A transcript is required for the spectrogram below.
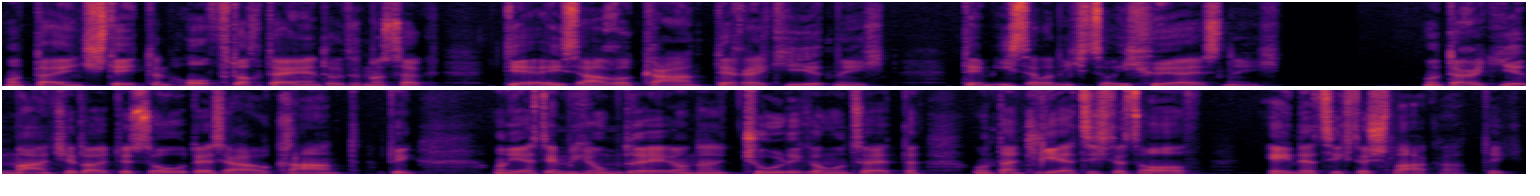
Und da entsteht dann oft auch der Eindruck, dass man sagt, der ist arrogant, der reagiert nicht. Dem ist aber nicht so, ich höre es nicht. Und da reagieren manche Leute so, der ist arrogant. Und erst wenn ich mich umdrehe und dann Entschuldigung und so weiter, und dann klärt sich das auf ändert sich das schlagartig.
